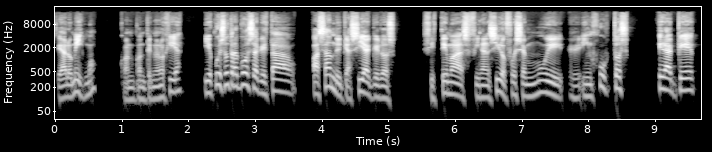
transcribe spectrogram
te da lo mismo con, con tecnología. Y después otra cosa que está pasando y que hacía que los sistemas financieros fuesen muy eh, injustos, era que,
